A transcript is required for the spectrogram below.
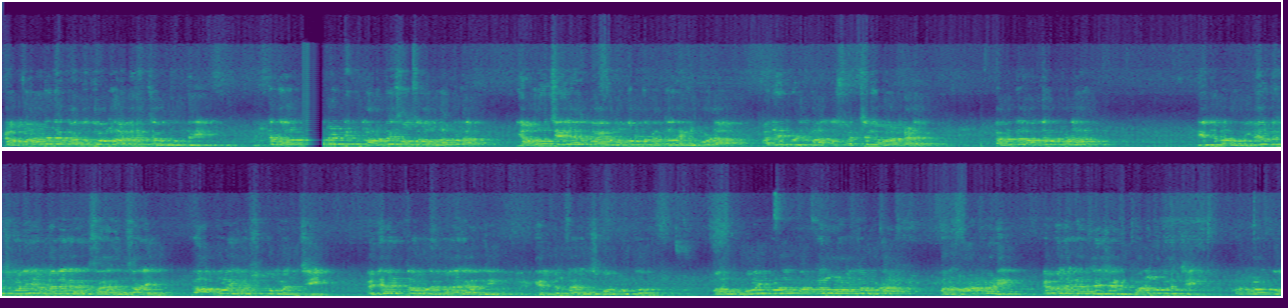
బ్రహ్మాండంగా కందుకూరులో అభివృద్ధి జరుగుతుంది. ఇంత డెవలప్మెంట్ ఇప్పుడు నలభై సంవత్సరాల లోపల ఎవరు చేయలేకపోయారు ముందు ఉన్న పెద్ద నాయకులు కూడా. అనేటువంటి మాకు స్వచ్ఛంగా మాట్లాడారు. కనుక అందరూ కూడా దీన్ని మనం వినియోగించుకొని ఎమ్మెల్యే గారికి సహకరించాలి రాబోయే ఎలక్షన్లో మంచి మెజారిటీతో మన ఎమ్మెల్యే గారిని గెలిపించాలని కోరుకుంటూ మనం పోయి కూడా పక్కన వాళ్ళతో కూడా మనం మాట్లాడి ఎమ్మెల్యే గారు చేసే పనుల గురించి మన వాళ్ళతో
